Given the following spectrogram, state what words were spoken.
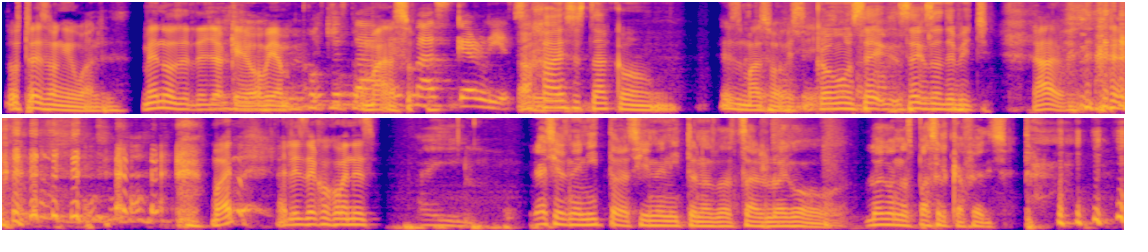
Los tres son iguales. Menos el de ella que obviamente Este está, más, es más girly. este. Ajá, ese está con, es más suavecito. con un sex, sex on the beach. Claro. bueno, ahí les dejo, jóvenes. Ay, gracias, nenito. Así, nenito nos va a estar luego. Luego nos pasa el café, dice.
